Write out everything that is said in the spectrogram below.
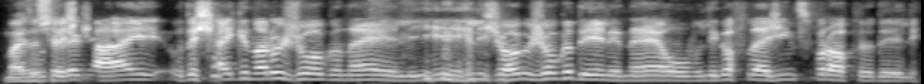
Mas o Deixai, o Deixai ignora o jogo, né? Ele, ele joga o jogo dele, né? O League of Legends próprio dele.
